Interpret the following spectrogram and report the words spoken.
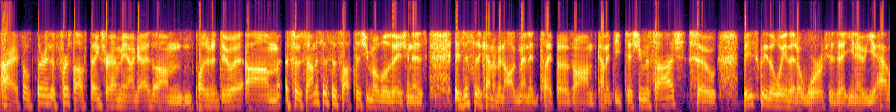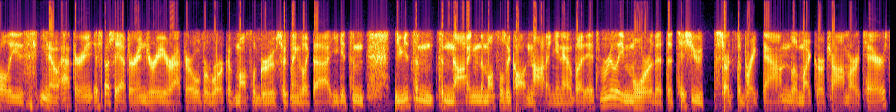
All right. So first off, thanks for having me on, guys. Um, pleasure to do it. Um, so sound assisted soft tissue mobilization is is just a kind of an augmented type of um, kind of deep tissue massage. So basically, the way that it works is that you know you have all these you know after especially after injury or after overwork of muscle groups or things like that, you get some you get some some knotting in the muscles. We call it knotting, you know, but it's really more that the tissue starts to break down, little micro trauma or tears,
